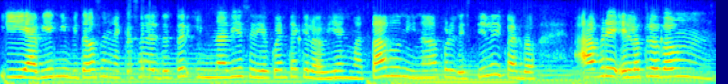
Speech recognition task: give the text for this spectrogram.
y habían invitados en la casa del doctor y nadie se dio cuenta que lo habían matado ni nada por el estilo y cuando abre el otro don,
